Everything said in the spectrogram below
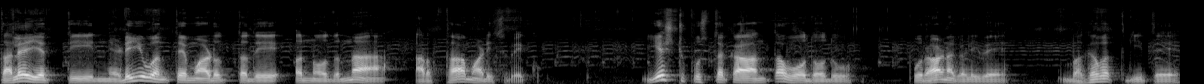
ತಲೆ ಎತ್ತಿ ನಡೆಯುವಂತೆ ಮಾಡುತ್ತದೆ ಅನ್ನೋದನ್ನು ಅರ್ಥ ಮಾಡಿಸಬೇಕು. ಎಷ್ಟು ಪುಸ್ತಕ ಅಂತ ಓದೋದು? ಪುರಾಣಗಳಿವೆ, ಭಗವದ್ಗೀತೆ,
